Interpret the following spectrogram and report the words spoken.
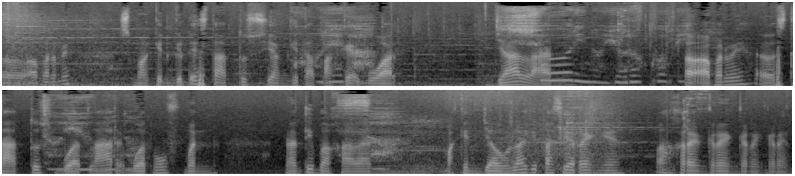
uh, Apa namanya? Semakin gede status yang kita pakai buat jalan. Uh, Apa namanya? Uh, Status buat lari buat movement. Nanti bakalan makin jauh lagi pasti ranknya. Wah keren keren keren keren.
